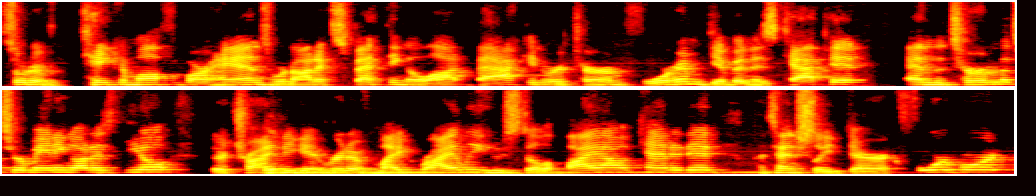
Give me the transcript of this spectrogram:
sort of take him off of our hands. We're not expecting a lot back in return for him, given his cap hit and the term that's remaining on his deal. They're trying to get rid of Mike Reilly, who's still a buyout candidate, potentially Derek Forbort.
